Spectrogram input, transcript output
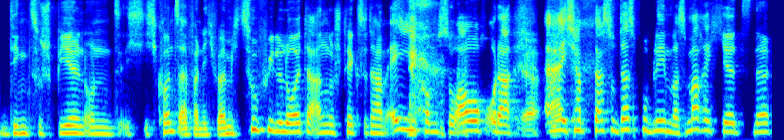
Ding zu spielen und ich, ich konnte es einfach nicht, weil mich zu viele Leute angetextet haben, ey, kommst du auch? Oder Ja. äh, ich habe das und das Problem, was mache ich jetzt? Ne?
